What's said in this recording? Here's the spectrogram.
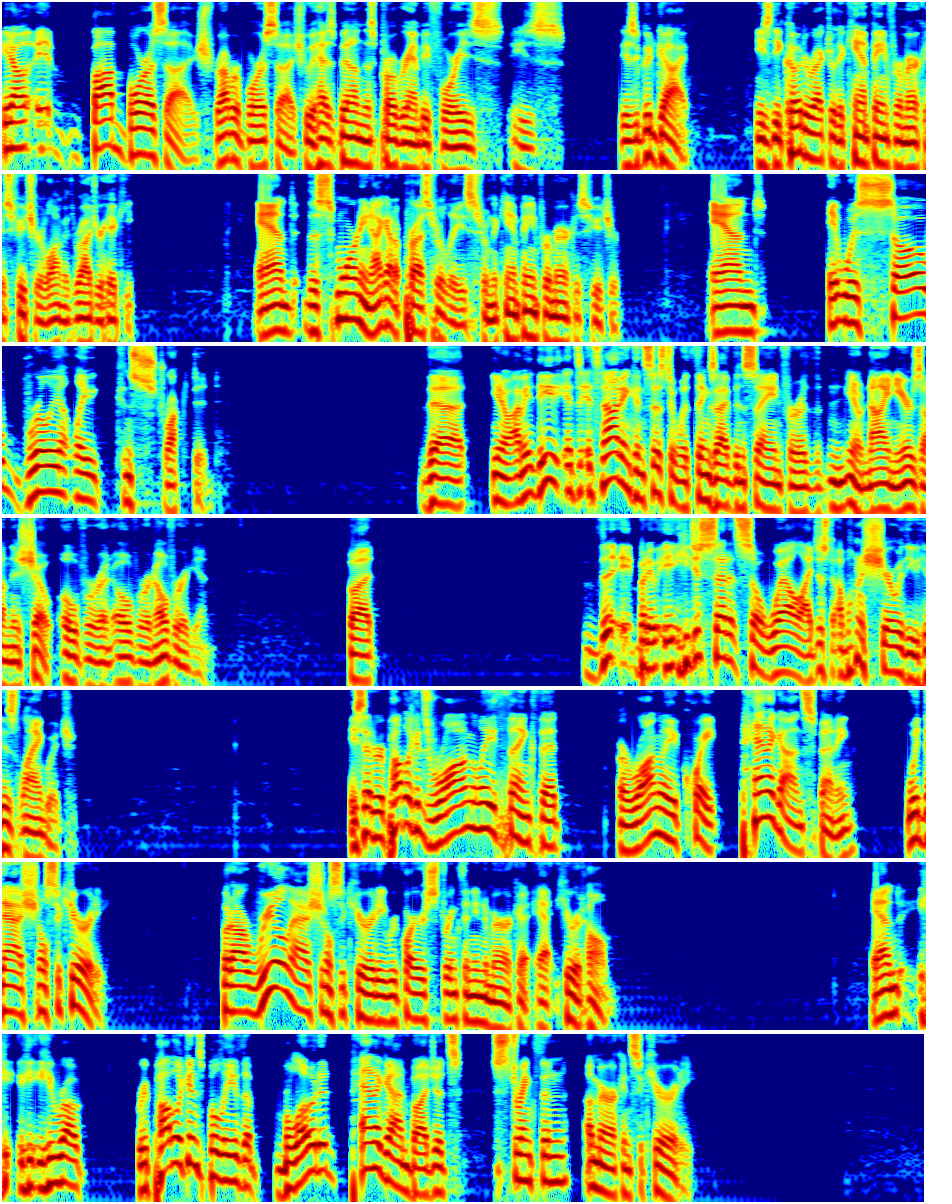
You know, it, Bob Borosage, Robert Borosage, who has been on this program before, he's he's he's a good guy. He's the co-director of the Campaign for America's Future, along with Roger Hickey. And this morning, I got a press release from the Campaign for America's Future, and it was so brilliantly constructed that you know, I mean, the, it's it's not inconsistent with things I've been saying for the, you know nine years on this show, over and over and over again. But the but it, it, he just said it so well. I just I want to share with you his language. He said Republicans wrongly think that or wrongly equate Pentagon spending with national security. But our real national security requires strengthening America at, here at home. And he, he wrote Republicans believe that bloated Pentagon budgets strengthen American security.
